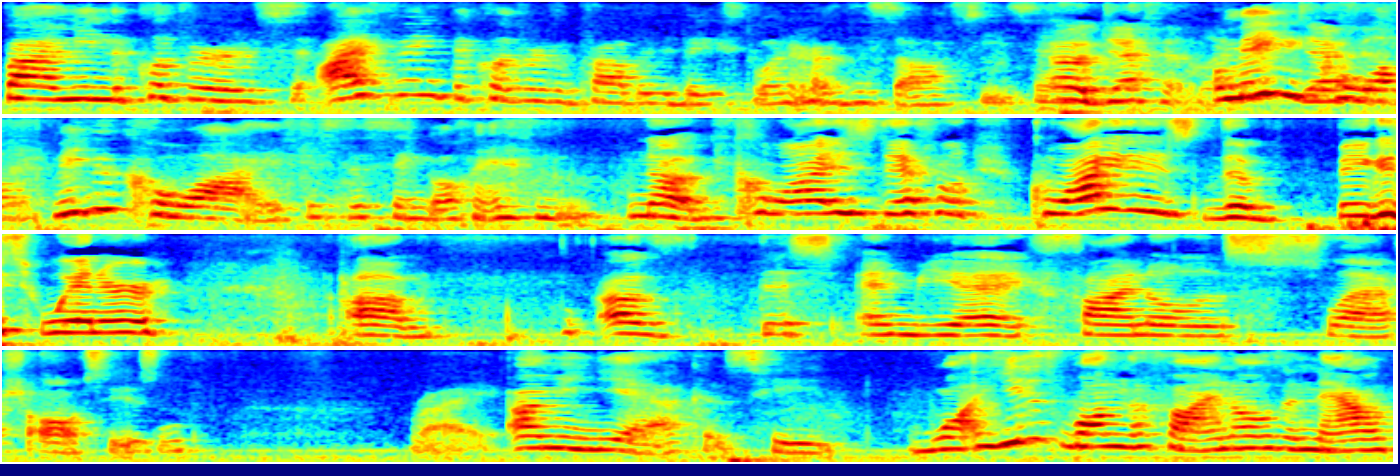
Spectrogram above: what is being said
but I mean the Clippers. I think the Clippers are probably the biggest winner of this offseason. oh, definitely. Or maybe definitely. Kawhi. Maybe Kawhi is just a single hand. No, Kawhi is definitely Kawhi is the biggest winner, um, of this NBA Finals slash off season. Right. I mean, yeah, because he won. He just won the finals, and now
